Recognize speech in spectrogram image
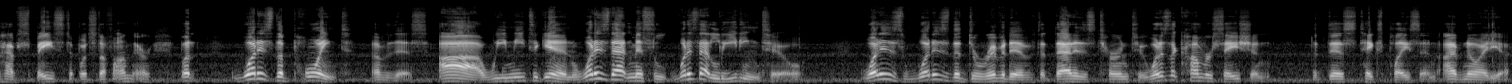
have space to put stuff on there. But what is the point of this? Ah, we meet again. What is that mis? What is that leading to? what is what is the derivative that that is turned to? What is the conversation that this takes place in? I have no idea.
